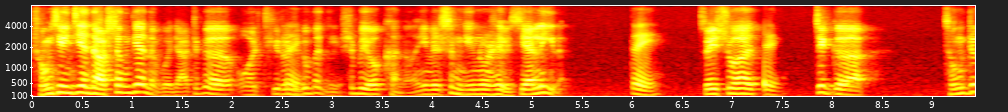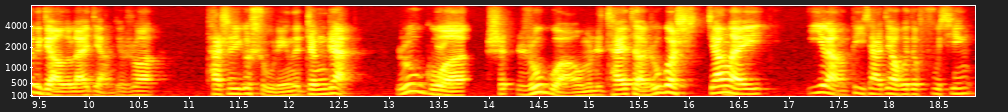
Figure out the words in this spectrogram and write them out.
重新建造圣殿的国家？这个我提出一个问题，是不是有可能？因为圣经中是有先例的。对，所以说，对这个从这个角度来讲，就是说，它是一个属灵的征战。如果是如果我们是猜测，如果是将来伊朗地下教会的复兴，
